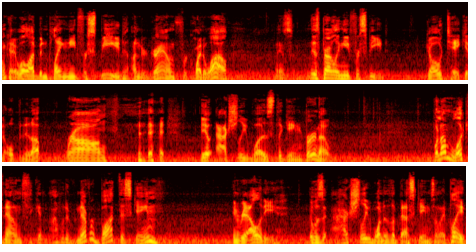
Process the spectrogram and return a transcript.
okay, well, I've been playing Need for Speed Underground for quite a while. It's, it's probably Need for Speed. Go take it, open it up. Wrong. it actually was the game Burnout. When I'm looking at I'm thinking, I would have never bought this game. In reality, it was actually one of the best games that I played.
